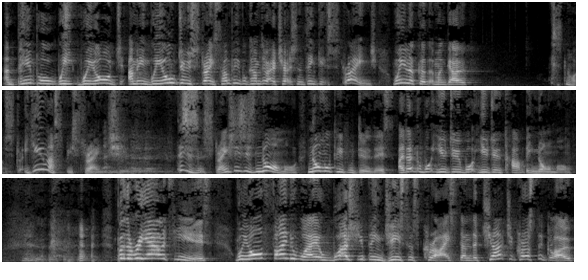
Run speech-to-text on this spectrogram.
And people, we, we all, I mean, we all do strange. Some people come to our church and think it's strange. We look at them and go, it's not strange. You must be strange. This isn't strange. This is normal. Normal people do this. I don't know what you do. What you do can't be normal. but the reality is, we all find a way of worshipping Jesus Christ, and the church across the globe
